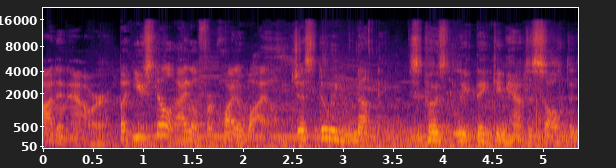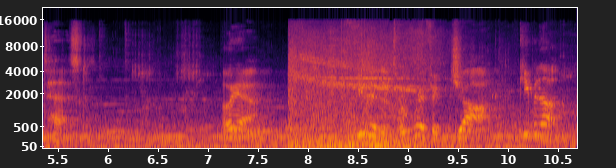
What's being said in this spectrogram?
Not an hour, but you still idle for quite a while, just doing nothing, supposedly thinking how to solve the test. Oh yeah, you did a terrific job. Keep it up.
